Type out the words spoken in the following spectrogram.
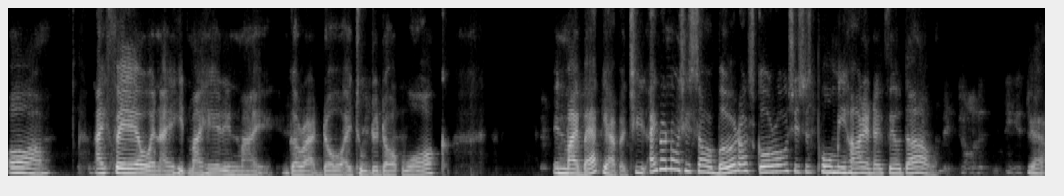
Oh, I fell and I hit my head in my garage door. I took the dog walk in my backyard, but she, I don't know, she saw a bird or squirrel. She just pulled me hard and I fell down. Yeah.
